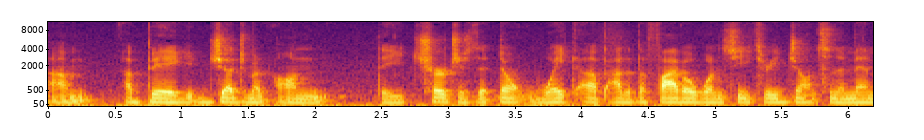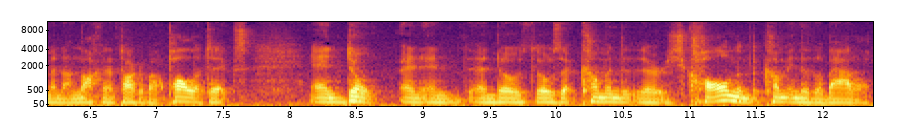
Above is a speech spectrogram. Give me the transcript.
um, a big judgment on the churches that don't wake up out of the 501c3 Johnson Amendment. I'm not going to talk about politics, and don't and, and, and those those that come into there, he's calling them to come into the battle,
